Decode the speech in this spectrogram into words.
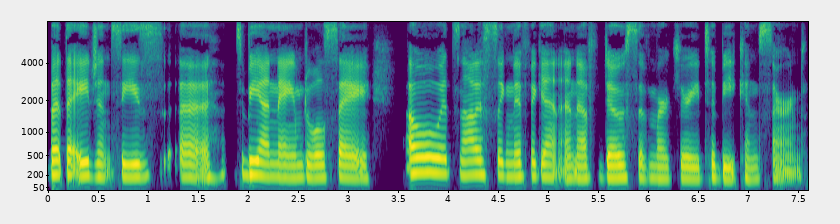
But the agencies, uh, to be unnamed, will say, oh, it's not a significant enough dose of mercury to be concerned.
